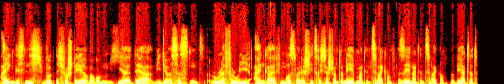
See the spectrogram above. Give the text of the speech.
eigentlich nicht wirklich verstehe, warum hier der Video Assistant Referee eingreifen muss, weil der Schiedsrichter stand daneben, hat den Zweikampf gesehen, hat den Zweikampf bewertet.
